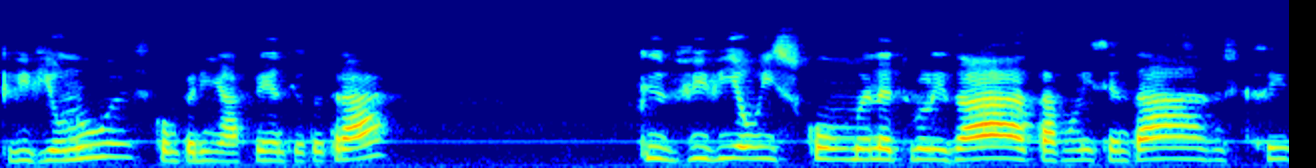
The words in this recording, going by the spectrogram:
que viviam nuas, com um paninho à frente e outro atrás, que viviam isso com uma naturalidade, estavam ali sentadas, que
